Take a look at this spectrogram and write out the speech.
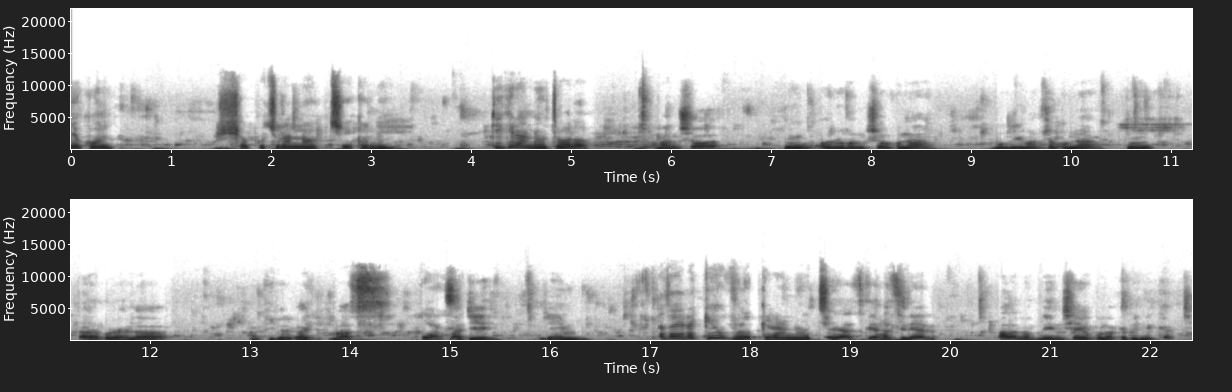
দেখুন সব কিছু রান্না হচ্ছে এখানে। কি কি রান্না হচ্ছে বলো? মাংস হুম। গরুর মাংস ভুনা মুরগির মাংস ভুনা হুম। তারপরে হলো কি করে গাই মাছ ভাজি ডিম আচ্ছা এটা কি উপলক্ষে রান্না হচ্ছে? আজকে হাসিনার পালানোর দিন সেই উপলক্ষে পিকনিক খাচ্ছি।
